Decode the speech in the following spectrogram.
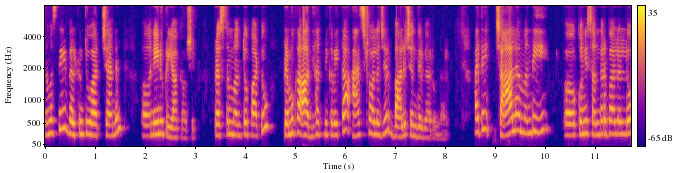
నమస్తే వెల్కమ్ టు అవర్ ఛానల్. నేను ప్రియా కౌశిక్. ప్రస్తుతం మనతో పాటు ప్రముఖ ఆధ్యాత్మికవేత్త ఆస్ట్రాలజర్ బాలుచందర్ గారు ఉన్నారు. అయితే చాలా మంది కొన్ని సందర్భాలలో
